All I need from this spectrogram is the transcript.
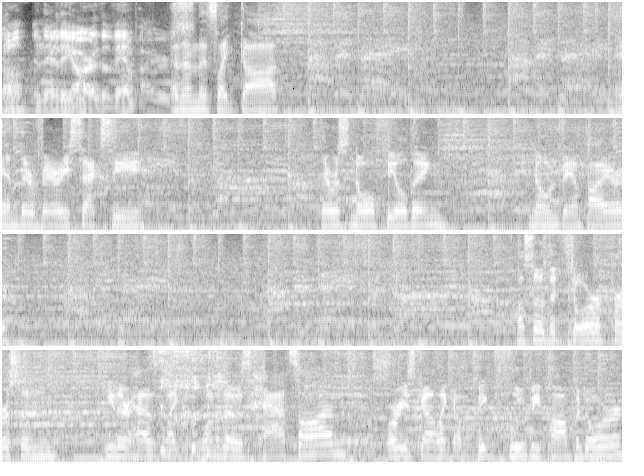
Oh, and there they are, the vampires. And then it's like goth. And they're very sexy. There was Noel Fielding, known vampire. Also, the door person either has like one of those hats on or he's got like a big floopy pompadour.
